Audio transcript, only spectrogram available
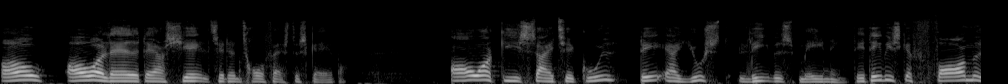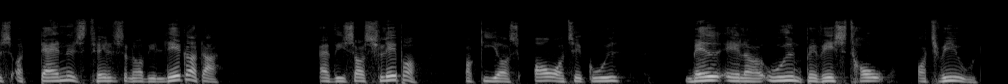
og overlade deres sjæl til den trofaste skaber. Overgive sig til Gud, det er just livets mening. Det er det, vi skal formes og dannes til, så når vi ligger der, at vi så slipper og giver os over til Gud med eller uden bevidst tro og tvivl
